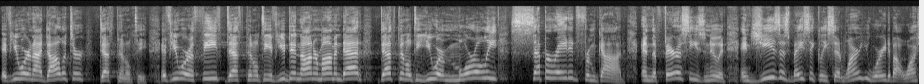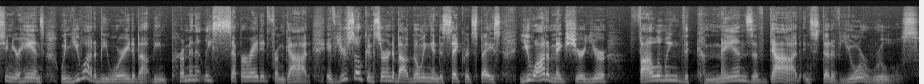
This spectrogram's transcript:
If you were an idolater, death penalty. If you were a thief, death penalty. If you didn't honor mom and dad, death penalty. You were morally separated from God. And the Pharisees knew it. And Jesus basically said, Why are you worried about washing your hands when you ought to be worried about being permanently separated from God? If you're so concerned about going into sacred space, you ought to make sure you're following the commands of God instead of your rules.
